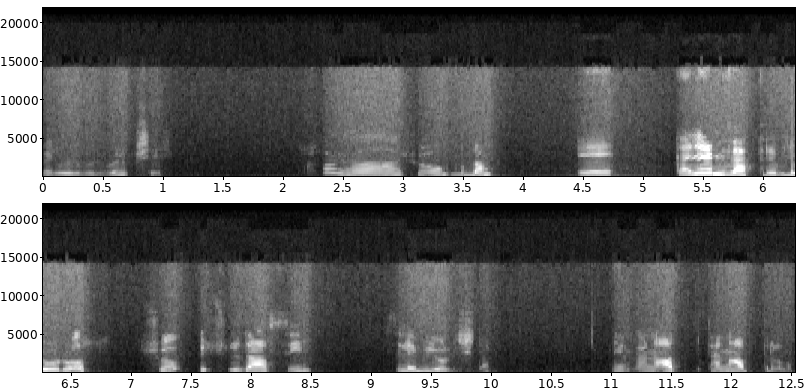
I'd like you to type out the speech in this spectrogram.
Böyle böyle böyle böyle bir şey. Sonra şu buradan e, galerimizi aktarabiliyoruz. Şu üçlüden sil. Silebiliyoruz işte. Yani at, bir tane attıralım.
